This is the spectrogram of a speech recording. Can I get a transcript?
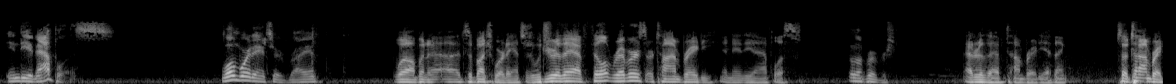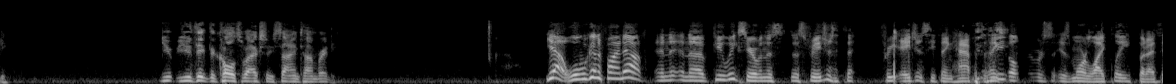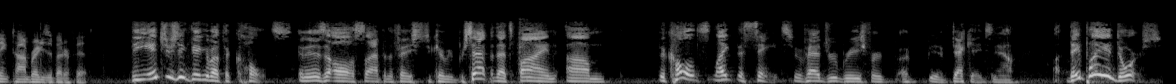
Indianapolis. One word answer, Ryan. Well, I'm gonna. Uh, it's a bunch of word answers. Would you rather have Philip Rivers or Tom Brady in Indianapolis? Philip Rivers. I'd rather have Tom Brady. I think. So Tom Brady. You, you think the Colts will actually sign Tom Brady? Yeah, well, we're going to find out in, in a few weeks here when this this free agency th- free agency thing happens. I think Rivers is more likely, but I think Tom Brady's a better fit. The interesting thing about the Colts, and it is all a slap in the face to Jacoby Brissett, but that's fine. Um, the Colts, like the Saints, who've had Drew Brees for uh, you know, decades now, they play indoors.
